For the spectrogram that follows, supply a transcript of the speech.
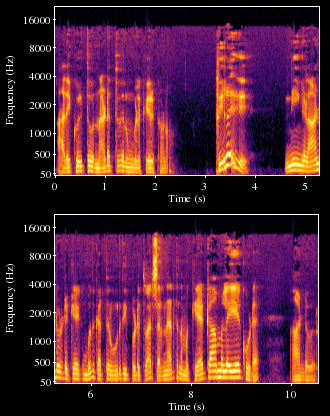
அதை குறித்து ஒரு நடத்துதல் உங்களுக்கு இருக்கணும். பிறகு நீங்கள் ஆண்டவர்கிட்ட கேட்கும்போது கர்த்தர் உறுதிப்படுத்துவார். சில நேரத்தில் நம்ம கேட்காமலேயே கூட ஆண்டவர்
